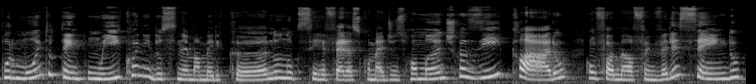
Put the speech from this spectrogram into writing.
por muito tempo um ícone do cinema americano no que se refere às comédias românticas e, claro, conforme ela foi envelhecendo,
